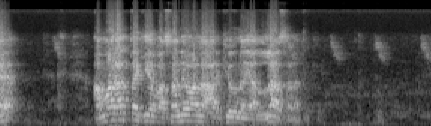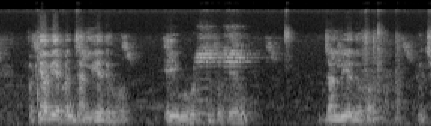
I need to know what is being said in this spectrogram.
হ্যাঁ? আমার আত্মা কি বাঁচানেওয়ালা আর কেউ নাই আল্লাহ ছাড়া তোকে। তোকে আমি এখন জ্বালিয়ে দেব। এই মুহূর্তে তোকে আমি জ্বালিয়ে দেব বুঝছ?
